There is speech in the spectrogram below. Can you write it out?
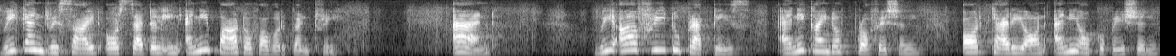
We can reside or settle in any part of our country. And we are free to practice any kind of profession or carry on any occupation,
